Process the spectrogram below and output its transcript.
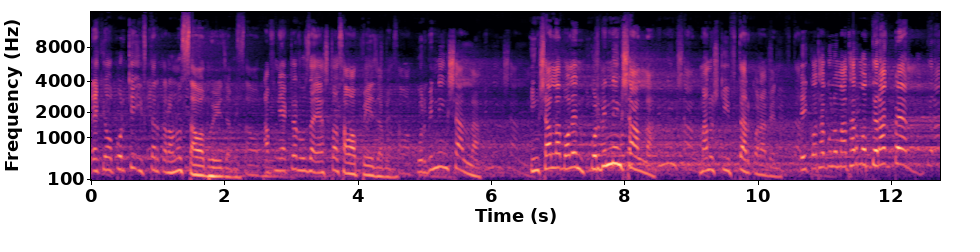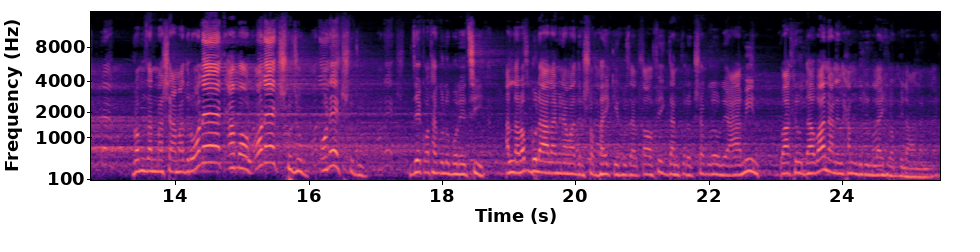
একে অপরকে ইফতার করানো সওয়াব হয়ে যাবে। আপনি একটা রোজা এক্সট্রা সওয়াব পেয়ে যাবেন। করবেন না ইনশাআল্লাহ? ইনশাআল্লাহ বলেন, করবেন না ইনশাআল্লাহ? মানুষকে ইফতার করাবেন। এই কথাগুলো মাথার মধ্যে রাখবেন। রমজান মাসে আমাদের অনেক আমল, অনেক সুযোগ অনেক সুযোগ। যে কথাগুলো বলেছি, আল্লাহ রব্বুল আলমিন আমাদের সবাইকে বুঝার তৌফিক দান করুক সকলে আমিন। ওয়াকির দাওয়ান আলহামদুলিল্লাহ রব্বুল আলমিন।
